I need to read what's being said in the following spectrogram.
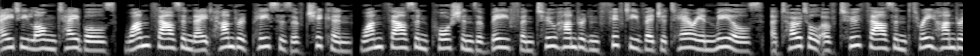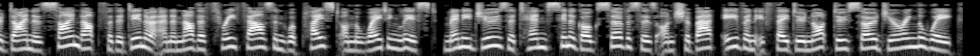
80 long tables, 1,800 pieces of chicken, 1,000 portions of beef and 250 vegetarian meals. A total of 2,300 diners signed up for the dinner and another 3,000 were placed on the waiting list. Many Jews attend synagogue services on Shabbat even if they do not do so during the week.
